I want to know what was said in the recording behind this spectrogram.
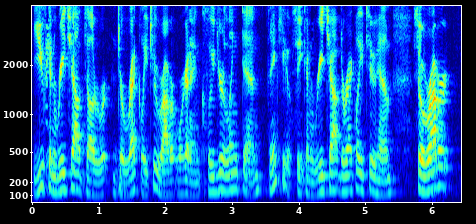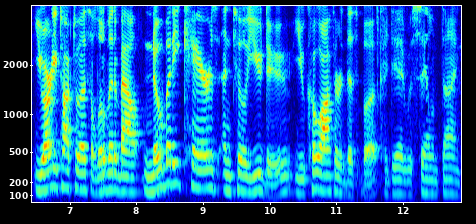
you can reach out to, directly to Robert. We're going to include your LinkedIn. Thank you. So you can reach out directly to him. So Robert, you already talked to us a little bit about Nobody Cares Until You Do. You co-authored this book. I did with Salem Thine.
